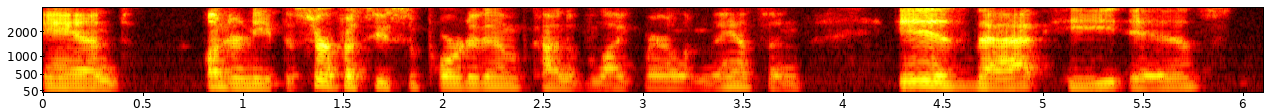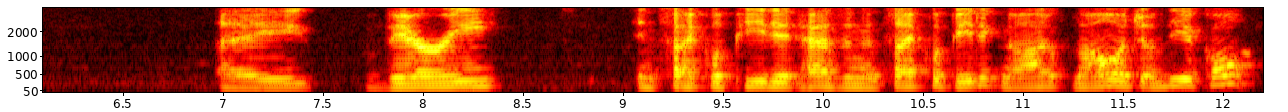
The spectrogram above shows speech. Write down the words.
and underneath the surface who supported him, kind of like Marilyn Manson, is that he is a very encyclopedic has an encyclopedic knowledge of the occult.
